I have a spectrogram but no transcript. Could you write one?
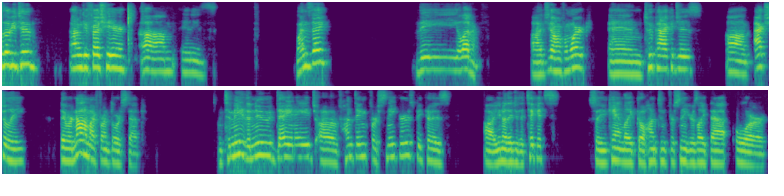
What's up, YouTube? Adam DeFresh here. Um, it is Wednesday, the 11th. I uh, just got home from work, and two packages. Um, actually, they were not on my front doorstep. To me, the new day and age of hunting for sneakers, because uh, you know they do the tickets, so you can't like go hunting for sneakers like that, or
